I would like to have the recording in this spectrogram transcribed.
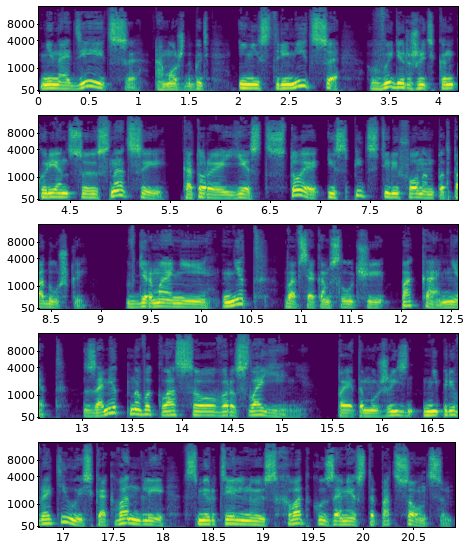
не надеется, а может быть и не стремится выдержать конкуренцию с нацией, которая ест стоя и спит с телефоном под подушкой. В Германии нет, во всяком случае, пока нет, заметного классового расслоения. Поэтому жизнь не превратилась, как в Англии, в смертельную схватку за место под солнцем.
